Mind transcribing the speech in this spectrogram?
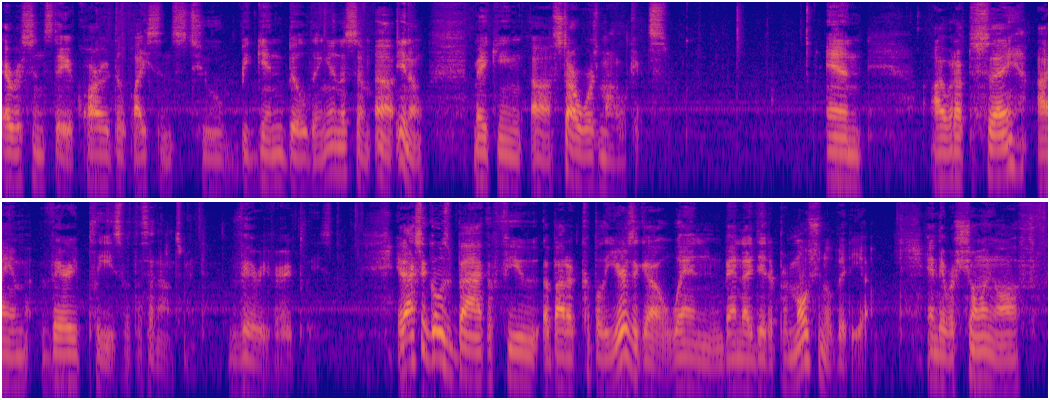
ever since they acquired the license to begin building and assemb- uh, you know, making uh, Star Wars model kits. And I would have to say I am very pleased with this announcement. Very, very pleased. It actually goes back a few, about a couple of years ago when Bandai did a promotional video, and they were showing off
